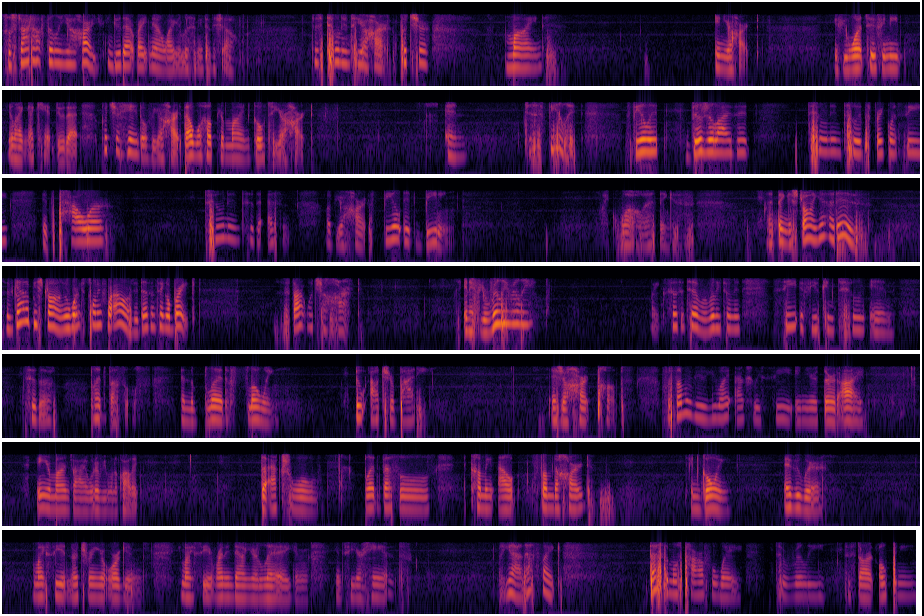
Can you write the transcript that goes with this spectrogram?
So start out feeling your heart. You can do that right now while you're listening to the show. Just tune into your heart. Put your mind in your heart. If you want to, if you need, you're like, I can't do that. Put your hand over your heart. That will help your mind go to your heart. And just feel it. Feel it Visualize it, tune into its frequency, its power. Tune into the essence of your heart. Feel it beating. Like, whoa, that thing is that thing is strong. Yeah, it is. It's got to be strong. It works 24 hours. It doesn't take a break. Start with your heart. And if you're really, really like sensitive or really tuned in, see if you can tune in to the blood vessels and the blood flowing throughout your body as your heart pumps. For some of you, you might actually see in your third eye, in your mind's eye, whatever you want to call it, the actual blood vessels coming out from the heart and going everywhere you might see it nurturing your organs. You might see it running down your leg and into your hands. But yeah, that's like that's the most powerful way to really to start opening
